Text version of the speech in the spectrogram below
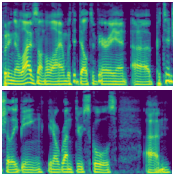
putting their lives on the line with the Delta variant uh, potentially being, you know, run through schools. Um,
